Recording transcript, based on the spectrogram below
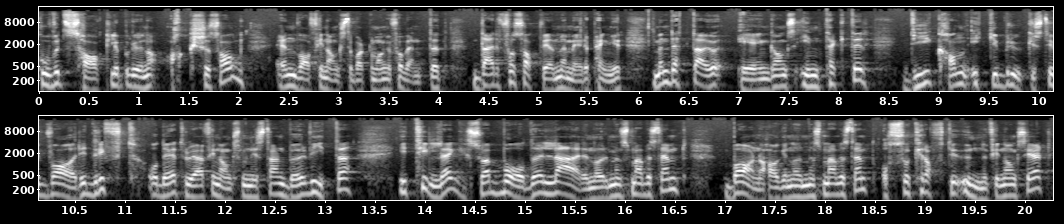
hovedsakelig pga. aksjesalg, enn hva Finansdepartementet forventet. Derfor satt vi igjen med mer penger. Men dette er jo engangsinntekter. De kan ikke brukes til varig drift, og det tror jeg finansministeren bør vite. I tillegg så er både lærernormen som er bestemt, barnehagenormen som er bestemt, også kraftig underfinansiert.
